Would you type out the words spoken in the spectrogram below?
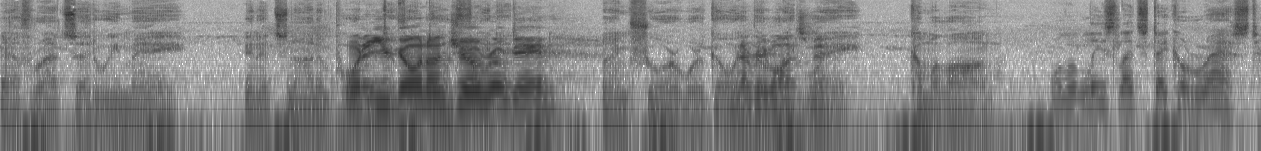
Athrat said we may, and it's not important. When are you going on Joe it. Rogan? I'm sure we're going Whenever the right wants me. way. Come along. Well, at least let's take a rest.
